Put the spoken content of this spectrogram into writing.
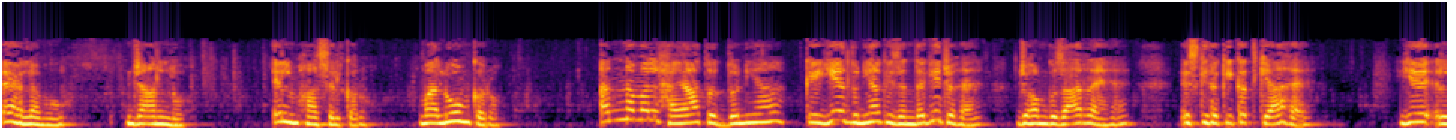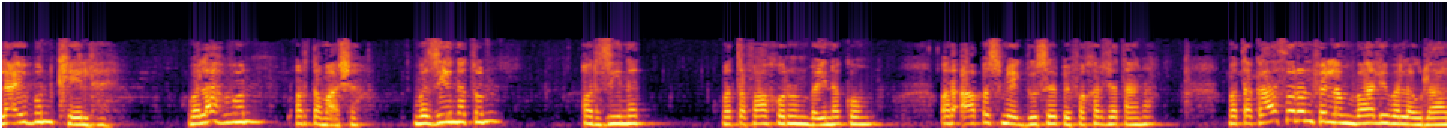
اعلمو، جان لو، علم حاصل کرو، معلوم کرو۔ انم الحیات الدنیا، کہ یہ دنیا کی زندگی جو ہے، جو ہم گزار رہے ہیں، اس کی حقیقت کیا ہے؟ یہ لائبن کھیل ہے ولاحون اور تماشا و زینتن اور زینت و تفاخر بینکم، اور آپس میں ایک دوسرے پہ فخر جتانا۔ و تقاصر فی الاموال والاولاد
